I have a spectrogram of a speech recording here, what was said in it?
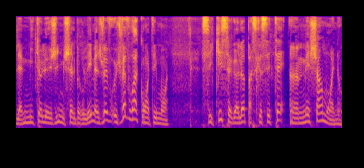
la mythologie de Michel Brûlé. Mais je vais, je vais vous raconter, moi, c'est qui ce gars-là, parce que c'était un méchant moineau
